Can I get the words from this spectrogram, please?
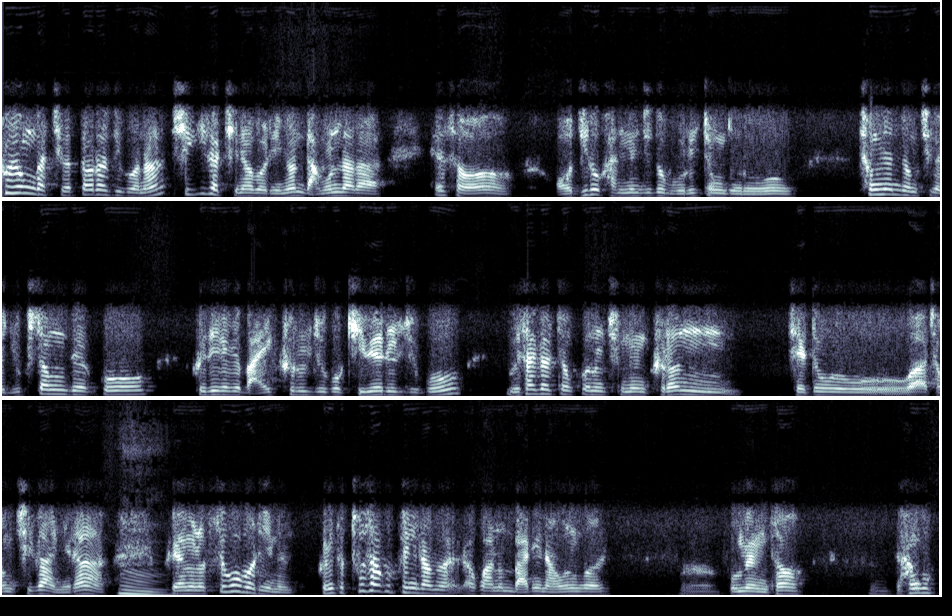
효용 가치가 떨어지거나 시기가 지나버리면 나몰라라 해서 어디로 갔는지도 모를 정도로 청년 정치가 육성되고 그들에게 마이크를 주고 기회를 주고 의사결정권을 주는 그런 제도와 정치가 아니라 음. 그야말로 쓰고 버리는 그러니까 투사구팽이라고 하는 말이 나오는 걸 어, 보면서 한국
